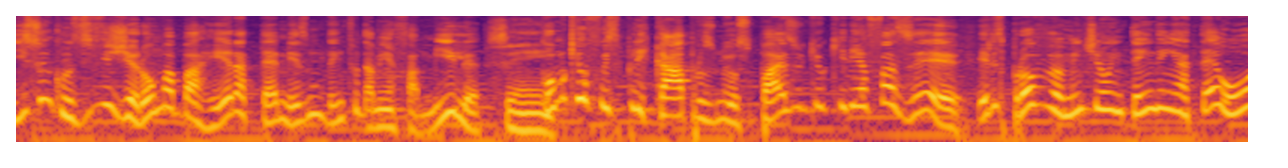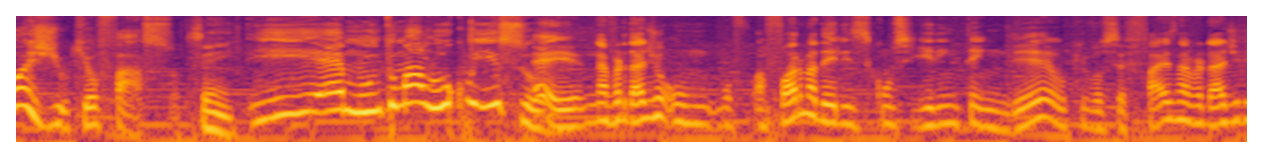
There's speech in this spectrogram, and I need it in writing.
Isso, inclusive, gerou uma barreira até mesmo dentro da minha família. Sim. Como que eu fui explicar pros meus pais o que eu queria fazer? Eles provavelmente não entendem até hoje o que eu faço. Sim. E é muito maluco isso. É, e, na verdade, um- a forma deles conseguirem entender o que você faz, na verdade,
